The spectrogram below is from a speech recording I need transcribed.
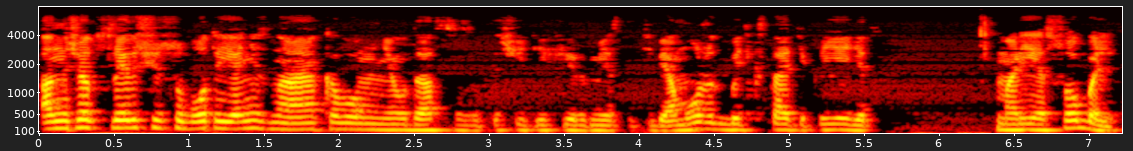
А насчет следующей субботы я не знаю, кого мне удастся затащить эфир вместо тебя. Может быть, кстати, приедет Мария Соболь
